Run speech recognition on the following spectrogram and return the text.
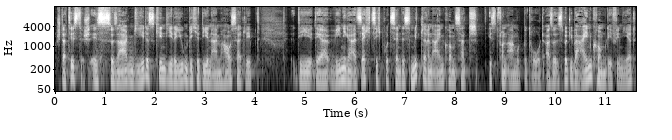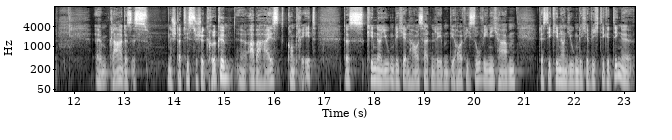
Statistisch ist zu sagen, jedes Kind, jeder Jugendliche, die in einem Haushalt lebt, die, der weniger als 60 Prozent des mittleren Einkommens hat, ist von Armut bedroht. Also es wird über Einkommen definiert. Ähm, klar, das ist eine statistische Krücke, äh, aber heißt konkret, dass Kinder, Jugendliche in Haushalten leben, die häufig so wenig haben, dass die Kinder und Jugendliche wichtige Dinge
